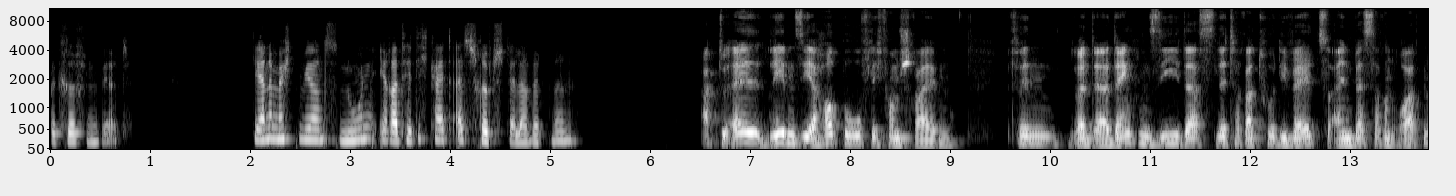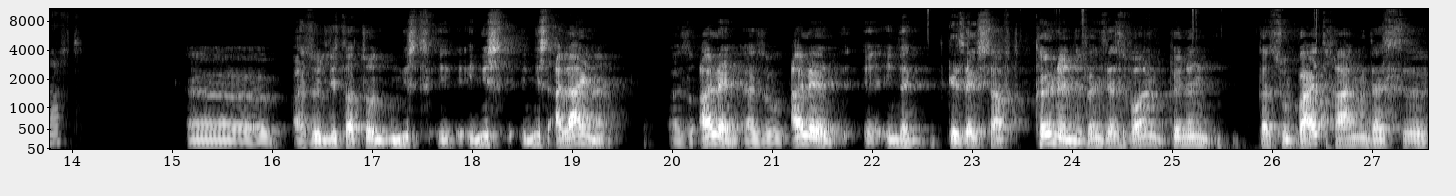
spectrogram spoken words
begriffen wird. Gerne möchten wir uns nun Ihrer Tätigkeit als Schriftsteller widmen. Aktuell leben Sie ja hauptberuflich vom Schreiben. Finden, äh, denken Sie, dass Literatur die Welt zu einem besseren Ort macht? Äh, also Literatur nicht, nicht, nicht alleine. Also alle, also alle äh, in der Gesellschaft können, wenn sie es wollen, können dazu beitragen, dass, äh,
